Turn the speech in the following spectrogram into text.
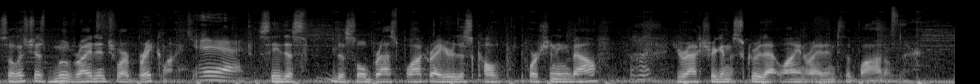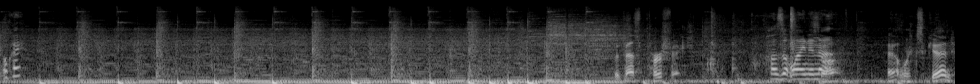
So let's just move right into our brake line. Yeah. See this this little brass block right here? This is called proportioning valve. Uh-huh. You're actually going to screw that line right into the bottom there. Okay. But that's perfect. How's it lining So, up? that looks good.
